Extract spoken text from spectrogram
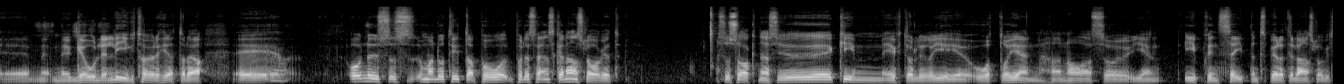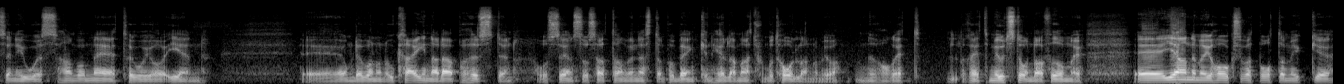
Eh, med, med, Golden League tror jag det heter där. Eh, och nu så om man då tittar på, på det svenska landslaget så saknas ju eh, Kim Ekdahl Rie återigen. Han har alltså igen, i princip inte spelat i landslaget sedan i OS. Han var med tror jag igen Eh, om det var någon Ukraina där på hösten. Och sen så satt han väl nästan på bänken hela matchen mot Holland om jag nu har rätt rätt motståndare för mig. Eh, Järnemyr har också varit borta mycket.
